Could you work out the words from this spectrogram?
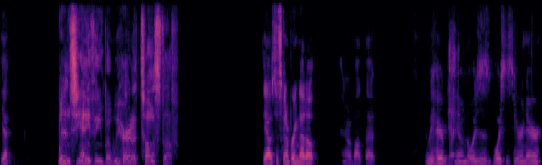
Yeah. We didn't see anything, but we heard a ton of stuff. Yeah, I was just going to bring that up, you know, about that. We heard, yeah. you know, noises, voices here and there.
